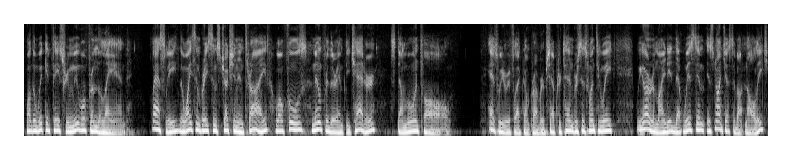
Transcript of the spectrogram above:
while the wicked face removal from the land. Lastly, the wise embrace instruction and thrive, while fools, known for their empty chatter, stumble and fall. As we reflect on Proverbs chapter 10 verses 1 through 8, we are reminded that wisdom is not just about knowledge,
